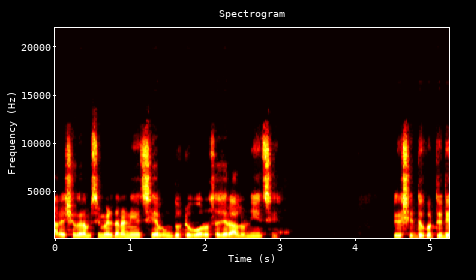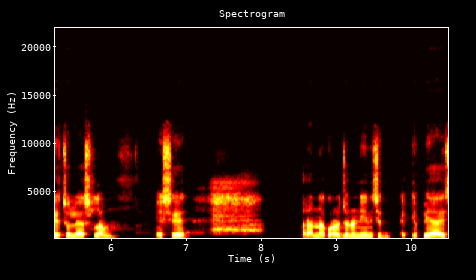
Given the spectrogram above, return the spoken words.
আড়াইশো গ্রাম সিমের দানা নিয়েছি এবং দুটো বড় সাইজের আলু নিয়েছি। এটাকে সিদ্ধ করতে দিয়ে চলে আসলাম। এসে রান্না করার জন্য নিয়ে নিয়েছি একটি পেঁয়াজ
